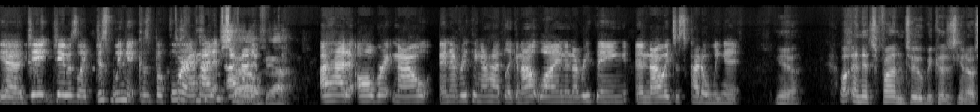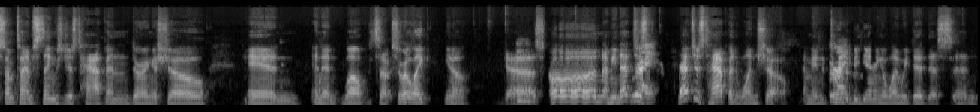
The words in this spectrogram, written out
Yeah, Jay Jay was like, just wing it, because before I had it, I had it, yeah I had it all written out and everything. I had like an outline and everything, and now I just kind of wing it. Yeah. Well, and it's fun too because you know sometimes things just happen during a show, and and then well, so sort of like you know, mm-hmm. Gaston. I mean that just right. that just happened one show. I mean, toward Right. the beginning of when we did this, and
